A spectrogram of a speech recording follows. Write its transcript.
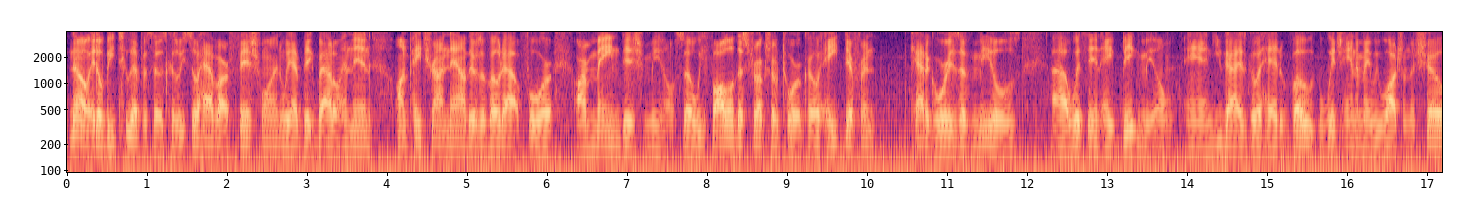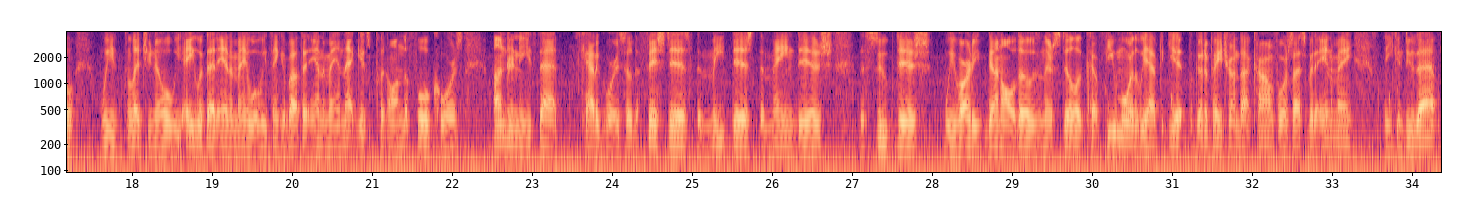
No, it'll be two episodes because we still have our fish one, we have Big Battle, and then on Patreon now there's a vote out for our main dish meal. So we follow the structure of Toriko, eight different categories of meals uh, within a big meal, and you guys go ahead vote which anime we watch on the show. We let you know what we ate with that anime, what we think about the anime, and that gets put on the full course underneath that category. So the fish dish, the meat dish, the main dish, the soup dish. We've already done all those, and there's still a few more that we have to get. But go to patreon.com forward slash bit of anime, and you can do that.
